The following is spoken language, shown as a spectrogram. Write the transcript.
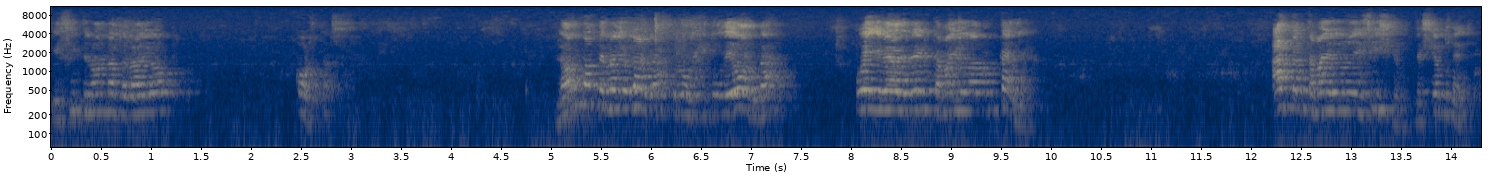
y existen ondas de radio cortas. La onda de radio larga, su longitud de onda, puede llegar a tener el tamaño de una montaña, hasta el tamaño de un edificio de 100 metros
